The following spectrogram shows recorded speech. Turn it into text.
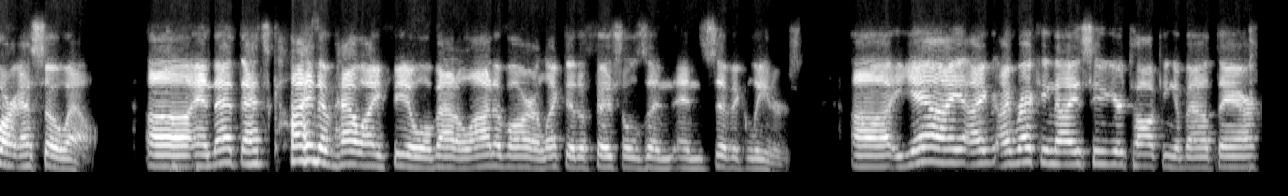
are SOL. Uh, and that that's kind of how I feel about a lot of our elected officials and, and civic leaders. Uh, yeah, I, I, I recognize who you're talking about there.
